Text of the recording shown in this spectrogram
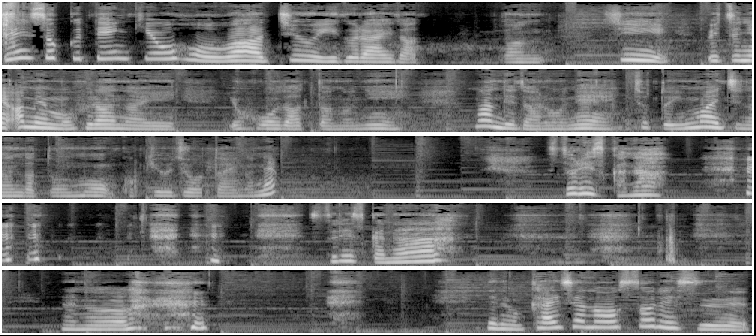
全速天気予報は注意ぐらいだったし、別に雨も降らない予報だったのに、なんでだろうね。ちょっといまいちなんだと思う、呼吸状態がね。ストレスかな ストレスかなあの でも会社のストレス、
